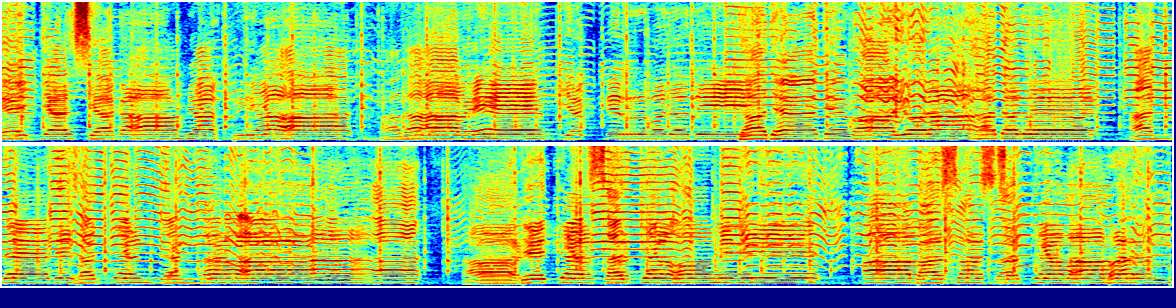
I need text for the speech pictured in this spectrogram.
यज्ञस्य काम्यः प्रियः तदा मे यज्ञिर्वदति दधति वायुराहदतो अन्दति सत्यं चन्द्रमा। आदित्यः सत्यहोमिनि आपः सत्यमाभरन्।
